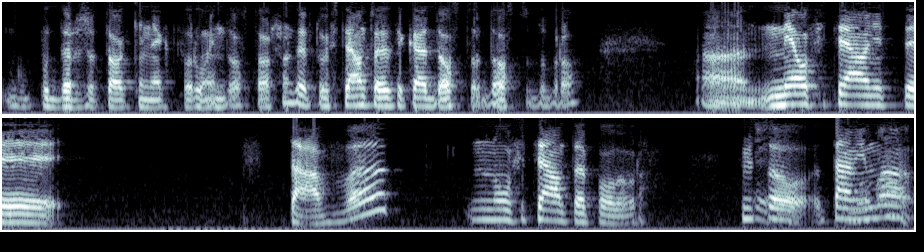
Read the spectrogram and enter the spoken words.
го поддържа този Kinect for Windows точно, дето официалното SDK е доста, доста добро. А, неофициалните стават, но официалното е по-добро. В смисъл, там има,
